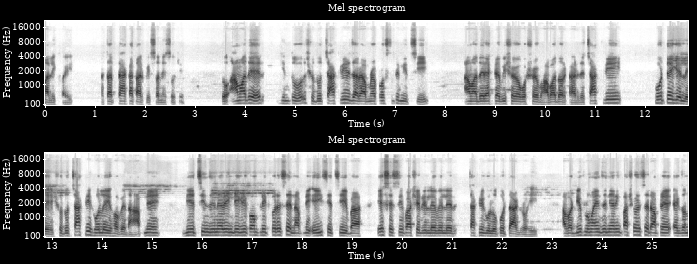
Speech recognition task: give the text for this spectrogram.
মালিক হয়। তার টাকা তার পিছনে ছুটে। তো আমাদের কিন্তু শুধু চাকরির যারা আমরা প্রস্তুতি নিচ্ছি, আমাদের একটা বিষয় অবশ্যই ভাবা দরকার যে চাকরি করতে গেলে শুধু চাকরি হলেই হবে না। আপনি বিএসসি ইঞ্জিনিয়ারিং ডিগ্রি কমপ্লিট করেছেন, আপনি এইচএসসি বা এসএসসি পাশের লেভেলের চাকরিগুলো করতে আগ্রহী। আবার ডিপ্লোমা ইঞ্জিনিয়ারিং পাশ করেছেন, আপনি একজন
